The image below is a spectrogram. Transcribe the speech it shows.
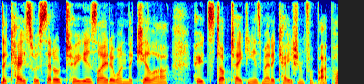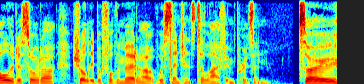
The case was settled two years later when the killer, who'd stopped taking his medication for bipolar disorder shortly before the murder, was sentenced to life in prison. So,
